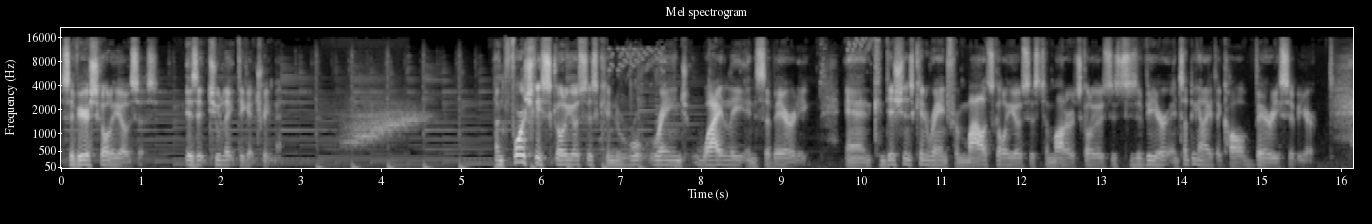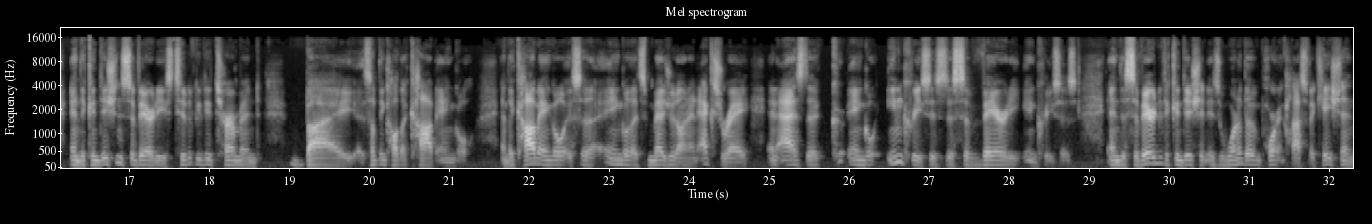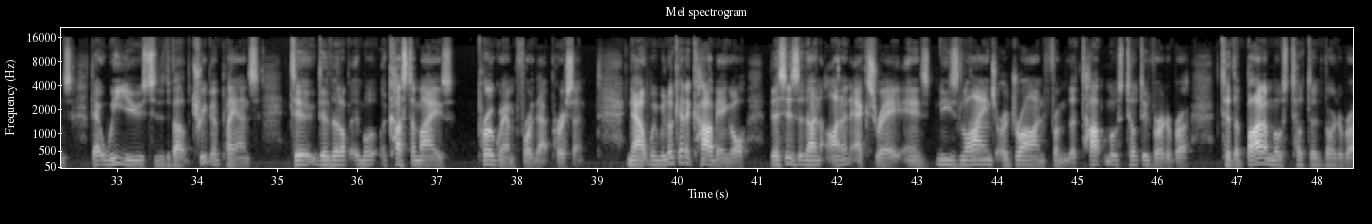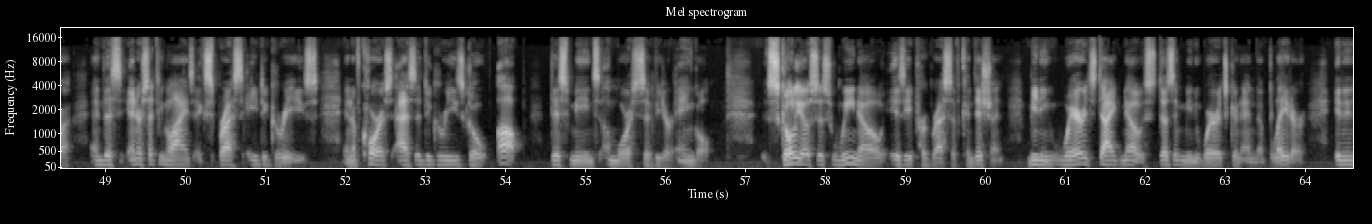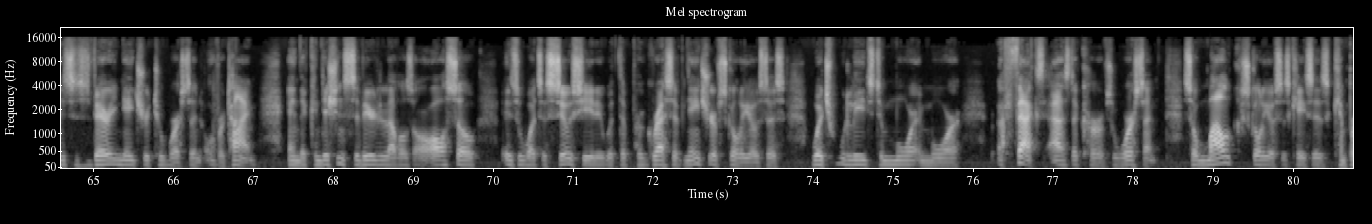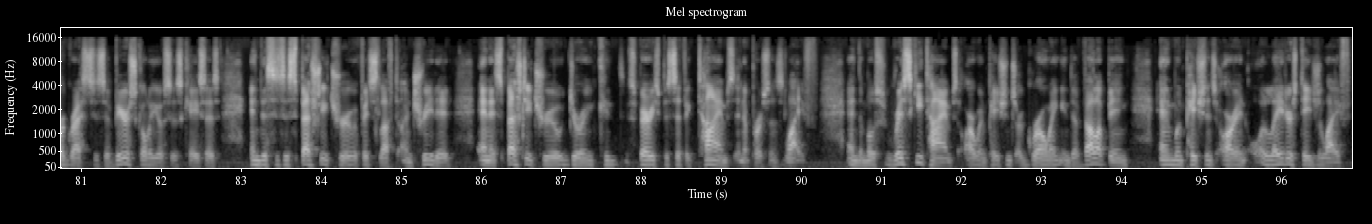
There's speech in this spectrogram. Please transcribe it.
Severe scoliosis. Is it too late to get treatment? Unfortunately, scoliosis can range widely in severity, and conditions can range from mild scoliosis to moderate scoliosis to severe, and something I like to call very severe. And the condition severity is typically determined by something called a Cobb angle. And the Cobb angle is an angle that's measured on an X-ray, and as the angle increases, the severity increases. And the severity of the condition is one of the important classifications that we use to develop treatment plans to develop a, customized program for that person. Now, when we look at a Cobb angle, this is done on an x-ray and these lines are drawn from the topmost tilted vertebra to the bottommost tilted vertebra and this intersecting lines express a degrees. And of course, as the degrees go up, this means a more severe angle. Scoliosis, we know, is a progressive condition, meaning where it's diagnosed doesn't mean where it's going to end up later. It is its very nature to worsen over time. And the condition's severity levels are also is what's associated with the progressive nature of scoliosis, which leads to more and more effects as the curves worsen. So mild scoliosis cases can progress to severe scoliosis cases, and this is especially true if it's left untreated, and especially true during very specific times in a person's life. And the most risky times are when patients are growing and developing, and when patients are in a later stage of life,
